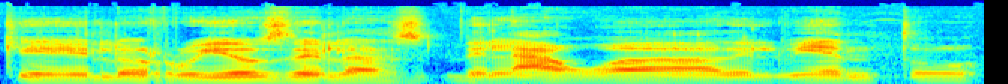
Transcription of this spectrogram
que los ruidos de las, del agua, del viento,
